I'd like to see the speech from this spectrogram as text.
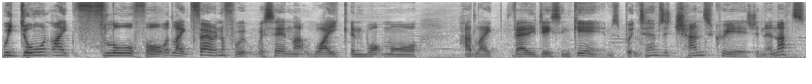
We don't like flow forward. Like fair enough, we- we're saying that Wyke and Watmore had like fairly decent games, but in terms of chance creation, and that's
